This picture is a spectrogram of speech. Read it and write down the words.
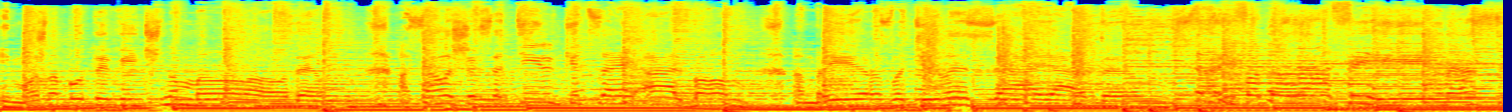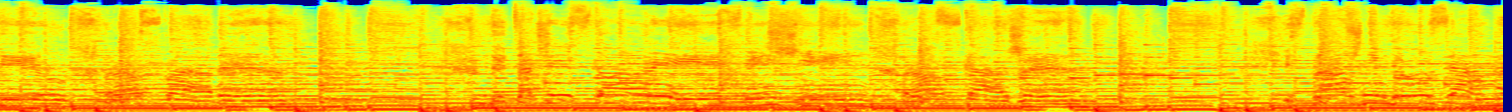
і можна бути вічно молодим. А залишився тільки цей альбом, а мрії розлетілися як дим. Старі фотографії на стіл розкладив. Дитячі історії смішні розкажи І справжнім друзям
